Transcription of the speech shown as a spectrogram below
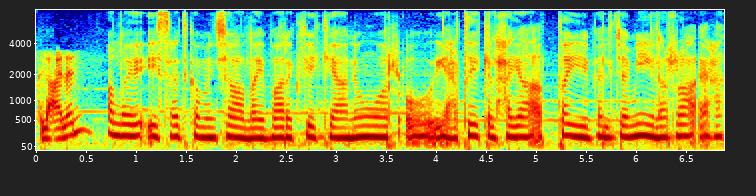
في العلن. الله يسعدكم إن شاء الله يبارك فيك يا نور ويعطيك الحياة الطيبة الجميلة الرائعة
